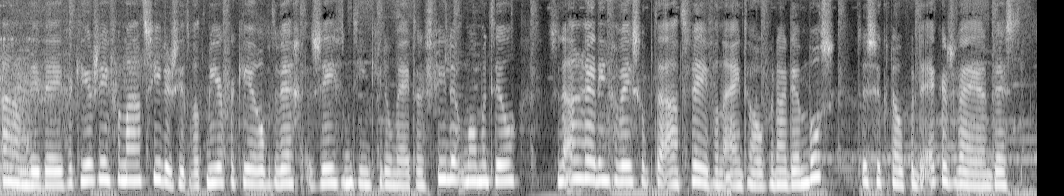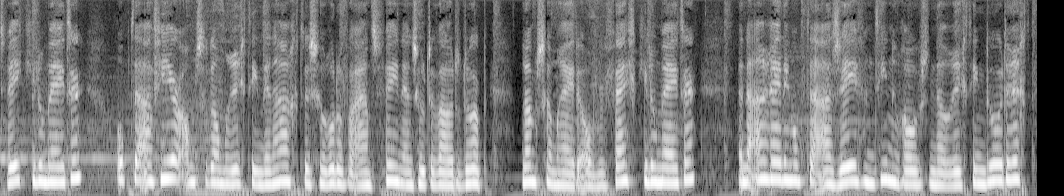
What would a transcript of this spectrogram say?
ANWB Verkeersinformatie. Er zit wat meer verkeer op de weg. 17 kilometer file momenteel. Er is een aanrijding geweest op de A2 van Eindhoven naar Den Bosch. Tussen knopende Eckersweijen en West 2 kilometer. Op de A4 Amsterdam richting Den Haag tussen Rudolf Aansveen en Zoeterwouderdorp. Langzaam rijden over 5 kilometer. Een aanrijding op de A17 Roosendaal richting Dordrecht.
